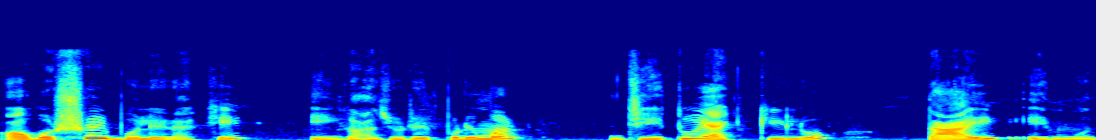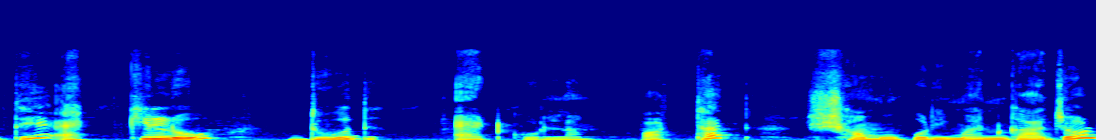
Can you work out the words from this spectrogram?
অবশ্যই বলে রাখি, এই গাজরের পরিমাণ যেহেতু এক কিলো, তাই এর মধ্যে এক কিলো দুধ অ্যাড করলাম। অর্থাৎ সমপরিমাণ গাজর,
